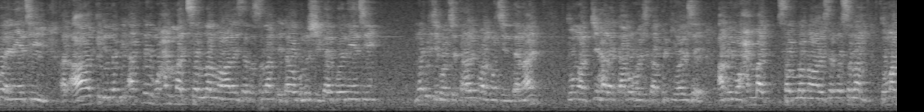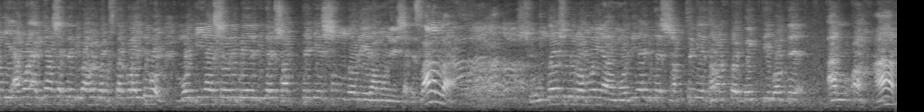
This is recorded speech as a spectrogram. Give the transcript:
করে নিয়েছি। আর আখিরি নবী আপনি মুহাম্মদ সাল্লাল্লাহু আলাইহি ওয়াসাল্লাম এটাও বলে স্বীকার করে নিয়েছি। নবীজি বলছে, তার কোনো চিন্তা নাই। তোমার চেহারা কেমন হয়েছে তাতে কি হয়েছে? আমি মোহাম্মদ ওয়াসাল্লাম তোমাকে এমন একজনের সাথে বিবাহের ব্যবস্থা করে দেব, মদিনা শরীফের ভিতরে সবথেকে সুন্দরী রমণীর সাথে। সুবহানাল্লাহ। সুন্দর শুধু রমণী না, মদিনার ভিতরে সবথেকে ধনাত্মক ব্যক্তি বলতে আল আহাব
